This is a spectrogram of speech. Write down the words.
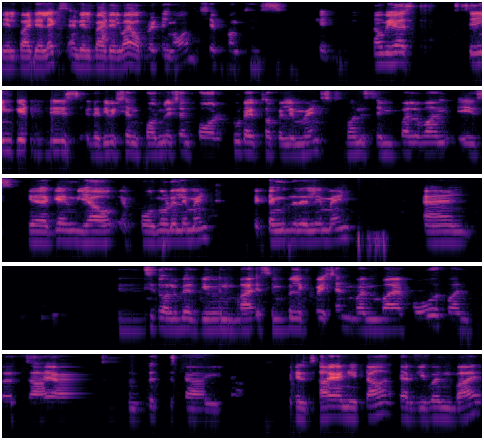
del by del x and del by del y operating on shape functions. Okay. Now we are saying it this derivation formulation for two types of elements. One simple one is here again we have a node element, rectangular element, and this is always given by a simple equation one by four, one plus psi. Where psi and eta are given by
